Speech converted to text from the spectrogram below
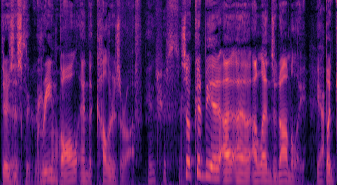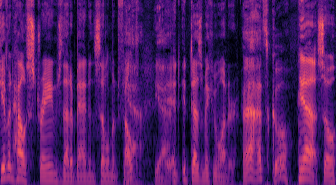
there's, There's this the green, green ball. ball. and the colors are off. Interesting. So it could be a, a, a lens anomaly. Yeah. But given how strange that abandoned settlement felt, Yeah, yeah. It, it does make me wonder. ah, that's cool. Yeah. So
